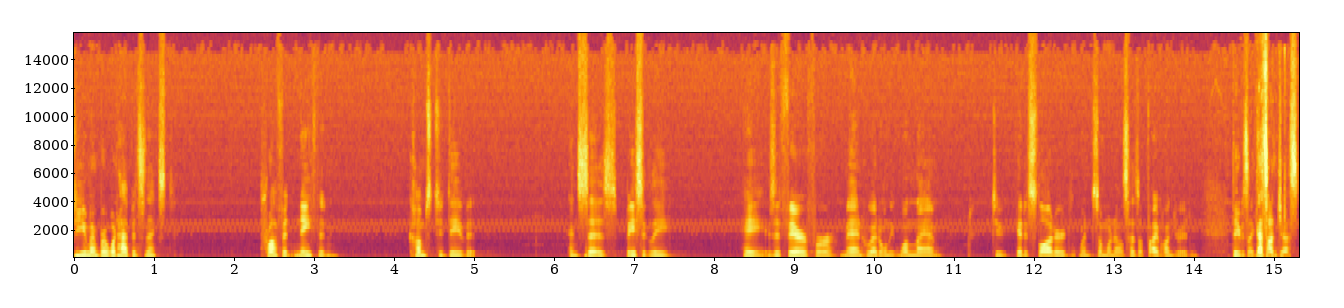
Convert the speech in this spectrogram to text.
Do you remember what happens next? Prophet Nathan comes to David and says, basically, hey, is it fair for a man who had only one lamb to get it slaughtered when someone else has a 500? And David's like, that's unjust.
